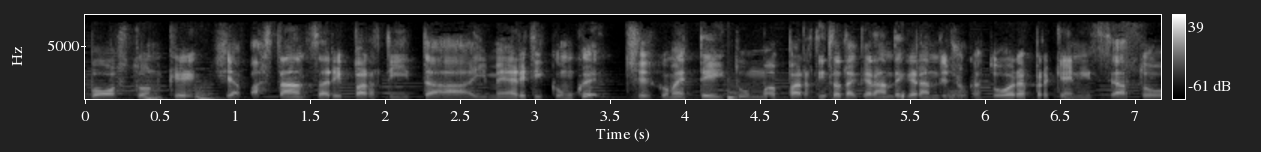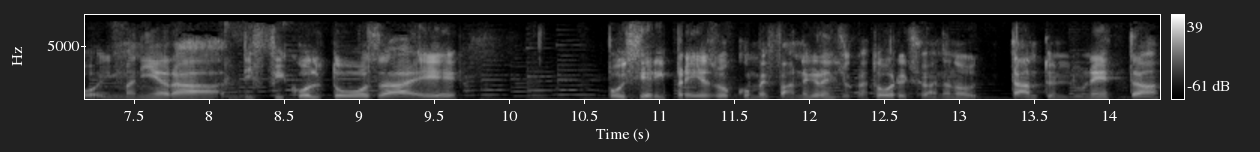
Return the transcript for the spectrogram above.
Boston che si è abbastanza ripartita i meriti comunque secondo me Tatum partita da grande grande giocatore perché ha iniziato in maniera difficoltosa e poi si è ripreso come fanno i grandi giocatori cioè andando tanto in lunetta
